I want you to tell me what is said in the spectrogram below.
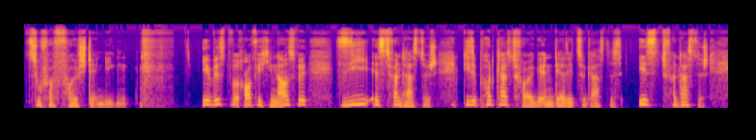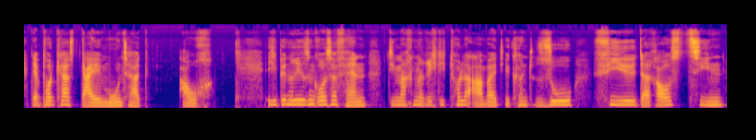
zu vervollständigen. Ihr wisst, worauf ich hinaus will. Sie ist fantastisch. Diese Podcast-Folge, in der sie zu Gast ist, ist fantastisch. Der Podcast Geil Montag auch. Ich bin ein riesengroßer Fan. Die machen eine richtig tolle Arbeit. Ihr könnt so viel daraus ziehen,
